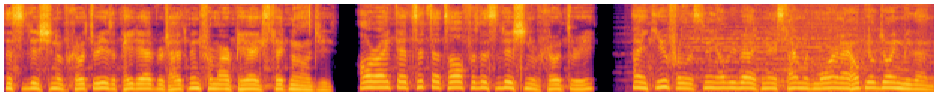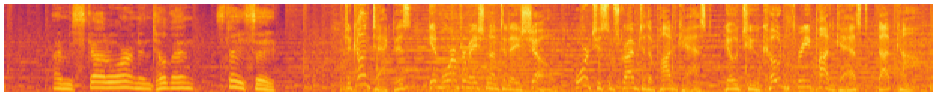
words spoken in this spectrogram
This edition of Code 3 is a paid advertisement from RPX Technologies. All right, that's it. That's all for this edition of Code 3. Thank you for listening. I'll be back next time with more, and I hope you'll join me then. I'm Scott Orr, and until then, stay safe. To contact us, get more information on today's show, or to subscribe to the podcast, go to code3podcast.com.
